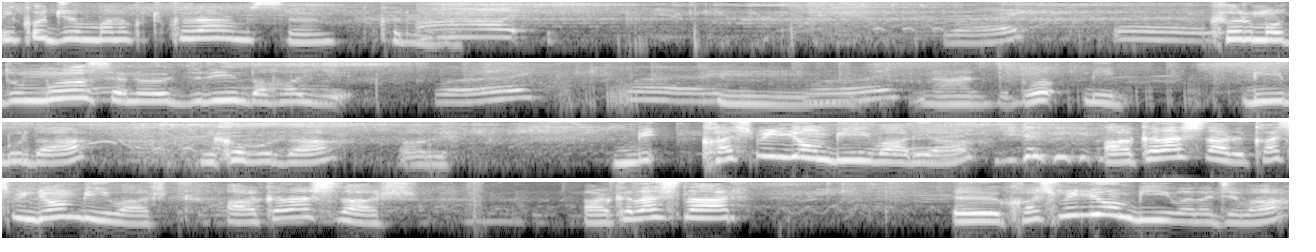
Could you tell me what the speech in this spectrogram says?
Nikocuğum bana kutu kırar mısın? Kırmadım. Aa, Vay vay Kırmadın mı seni öldüreyim daha iyi. vay vay Hmm. vay. Nerede bu? Bir, bir burada. Niko burada. Abi. Bir, kaç milyon bi var ya? Arkadaşlar kaç milyon bi var? Arkadaşlar. Arkadaşlar. Ee, kaç milyon bi var acaba?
